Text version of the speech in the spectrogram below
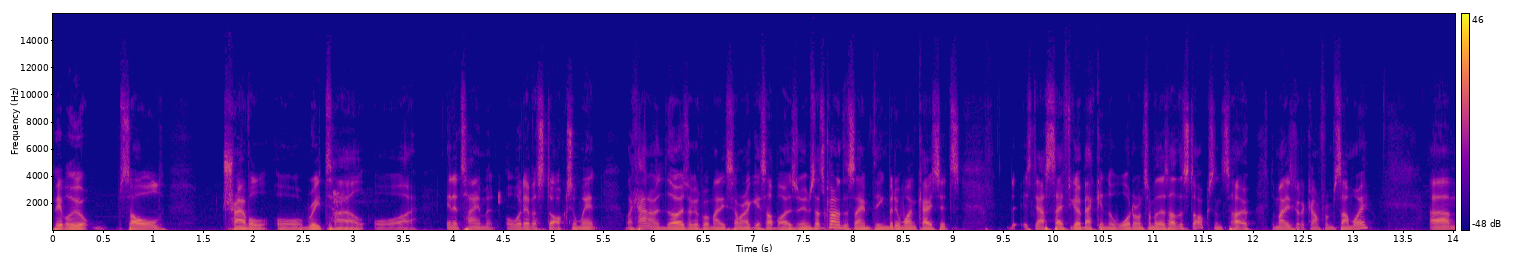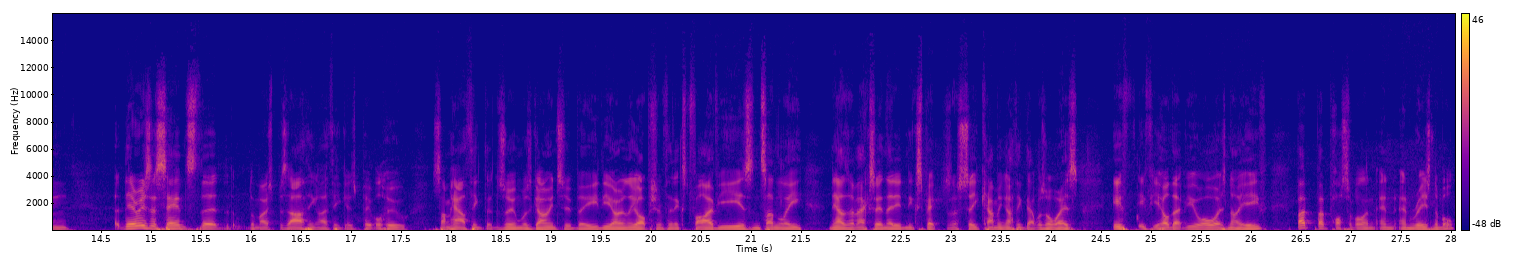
people who sold travel or retail or entertainment or whatever stocks and went, I can't own those. I've got to put money somewhere. I guess I'll buy Zoom. So it's kind of the same thing. But in one case, it's it's now safe to go back in the water on some of those other stocks, and so the money's got to come from somewhere. Um, there is a sense that the most bizarre thing I think is people who somehow think that Zoom was going to be the only option for the next five years, and suddenly now there's a vaccine they didn't expect to see coming. I think that was always, if, if you held that view, always naive, but but possible and, and, and reasonable.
